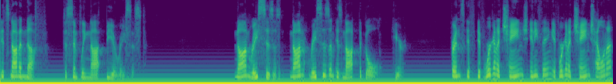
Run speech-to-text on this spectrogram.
it's not enough to simply not be a racist. non racism non racism is not the goal here. Friends, if, if we're going to change anything, if we're going to change Helena,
